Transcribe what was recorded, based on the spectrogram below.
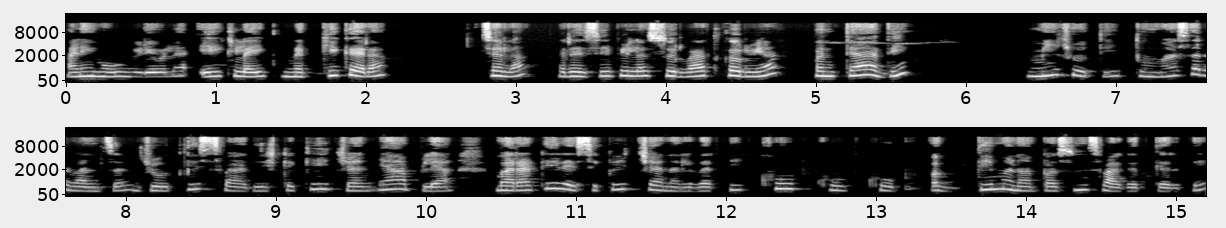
आणि हो व्हिडिओला एक लाईक नक्की करा. चला रेसिपीला सुरुवात करूया. पण त्याआधी मी ज्योती तुम्हा सर्वांचं ज्योती स्वादिष्ट किचन या आपल्या मराठी रेसिपी चॅनलवरती खूप खूप खूप अगदी मनापासून स्वागत करते.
